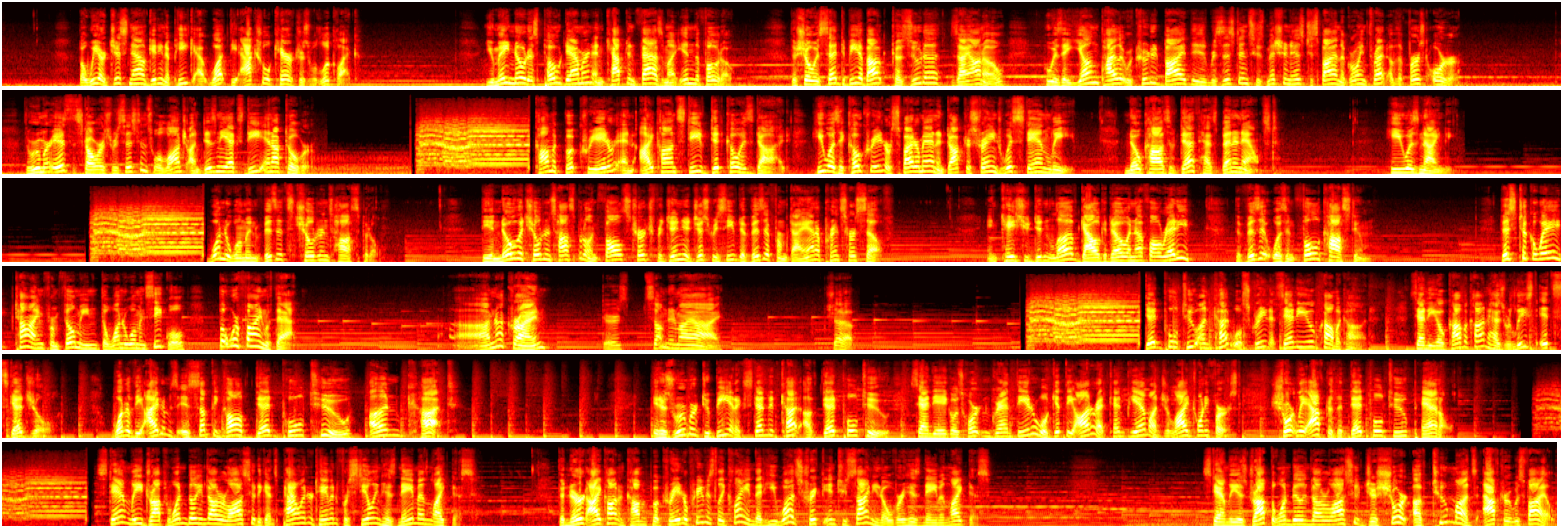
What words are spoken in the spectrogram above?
but we are just now getting a peek at what the actual characters will look like. You may notice Poe Dameron and Captain Phasma in the photo. The show is said to be about Kazuda Xiono, who is a young pilot recruited by the Resistance whose mission is to spy on the growing threat of the First Order. The rumor is that Star Wars Resistance will launch on Disney XD in October. Comic book creator and icon Steve Ditko has died. He was a co creator of Spider Man and Doctor Strange with Stan Lee. No cause of death has been announced. He was 90. Wonder Woman visits Children's Hospital. The Inova Children's Hospital in Falls Church, Virginia just received a visit from Diana Prince herself. In case you didn't love Gal Gadot enough already, the visit was in full costume. This took away time from filming the Wonder Woman sequel, but we're fine with that. Uh, I'm not crying. There's something in my eye. Shut up. Deadpool 2 Uncut will screen at San Diego Comic Con. San Diego Comic Con has released its schedule. One of the items is something called Deadpool 2 Uncut. It is rumored to be an extended cut of Deadpool 2. San Diego's Horton Grand Theater will get the honor at 10 p.m. on July 21st, shortly after the Deadpool 2 panel. Stan Lee dropped $1 billion lawsuit against POW Entertainment for stealing his name and likeness. The nerd icon and comic book creator previously claimed that he was tricked into signing over his name and likeness. Stan Lee has dropped the $1 billion lawsuit just short of two months after it was filed.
